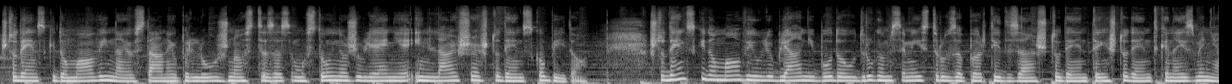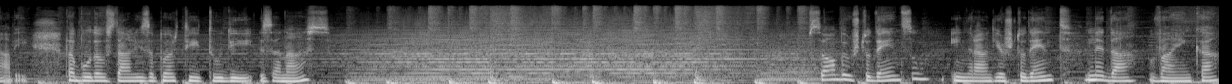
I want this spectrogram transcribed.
Študentski domovi naj ostanejo priložnost za samostojno življenje in lajše študentsko bedo. Študentski domovi v Ljubljani bodo v drugem semestru zaprti za študente in študentke na izmenjavi, pa bodo ostali zaprti tudi za nas. Sobe v študencu in radio študent ne da vajenka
